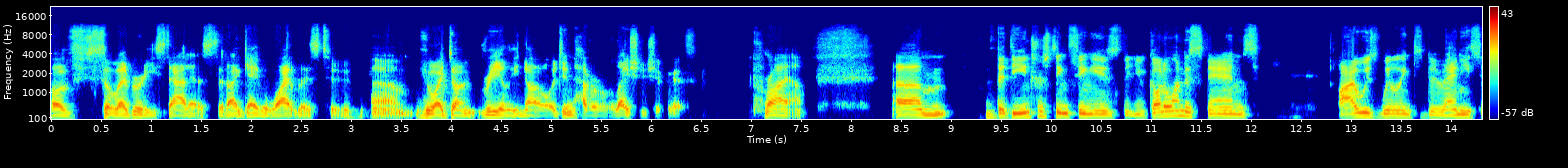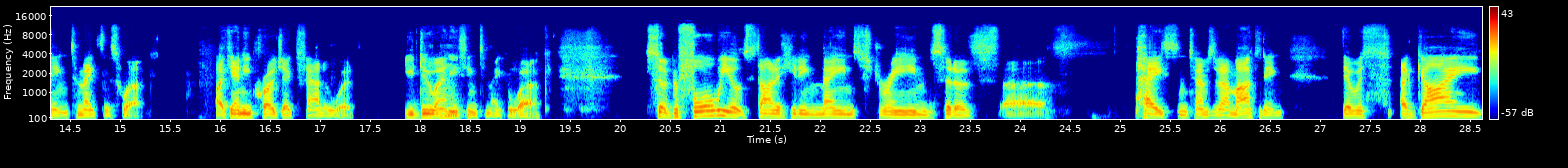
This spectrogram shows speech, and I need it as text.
of celebrity status that I gave a whitelist to, um, who I don't really know or didn't have a relationship with prior. Um, but the interesting thing is that you've got to understand I was willing to do anything to make this work, like any project founder would. You do Mhm. anything to make it work. So before we started hitting mainstream sort of uh, pace in terms of our marketing, there was a guy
